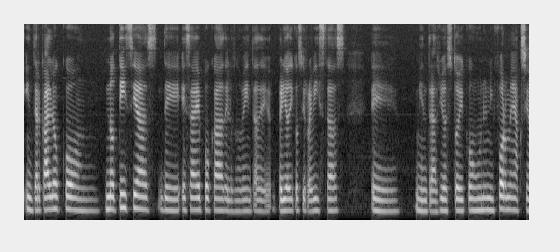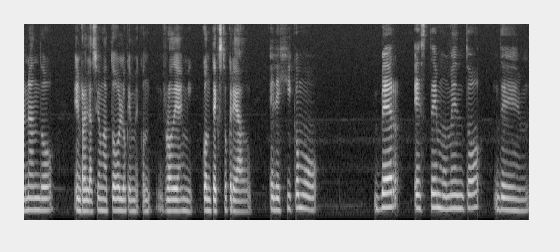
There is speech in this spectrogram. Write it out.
intercalo con noticias de esa época, de los 90, de periódicos y revistas, eh, mientras yo estoy con un uniforme accionando en relación a todo lo que me rodea en mi contexto creado. Elegí como ver este momento de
